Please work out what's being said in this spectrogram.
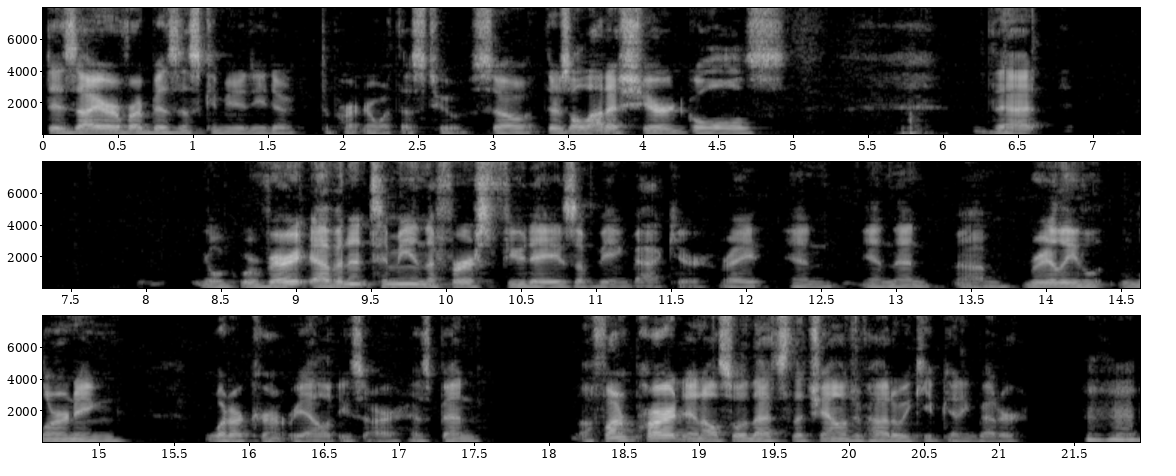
desire of our business community to, to partner with us too. So there's a lot of shared goals that you know were very evident to me in the first few days of being back here, right? And and then um, really learning what our current realities are has been a fun part, and also that's the challenge of how do we keep getting better. Mm-hmm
